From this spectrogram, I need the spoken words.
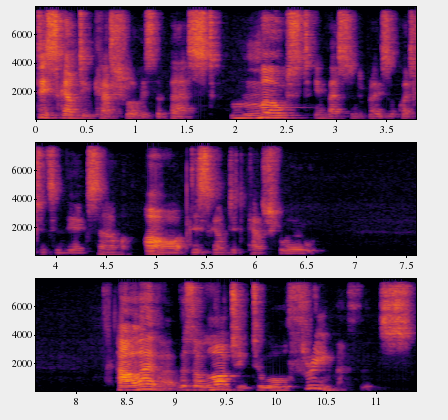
discounted cash flow is the best. Most investment appraisal questions in the exam are discounted cash flow. However, there's a logic to all three methods.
